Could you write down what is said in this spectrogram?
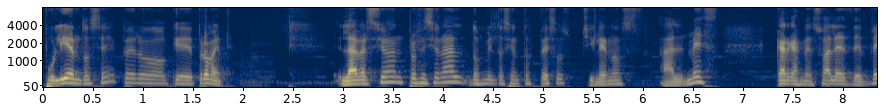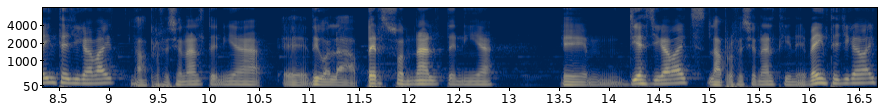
puliéndose, pero que promete. La versión profesional, 2.200 pesos chilenos al mes. Cargas mensuales de 20 GB. La profesional tenía, eh, digo, la personal tenía 10 em, GB. La profesional tiene 20 GB.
